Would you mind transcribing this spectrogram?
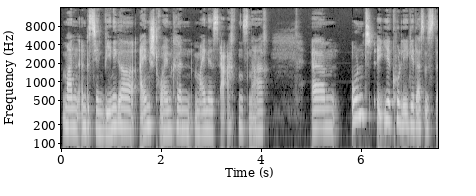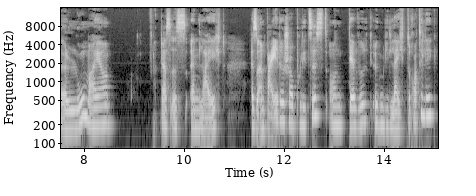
man ein bisschen weniger einstreuen können, meines Erachtens nach. Ähm, und ihr Kollege, das ist der Lohmeier, das ist ein leicht, also ein bayerischer Polizist und der wirkt irgendwie leicht trottelig.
